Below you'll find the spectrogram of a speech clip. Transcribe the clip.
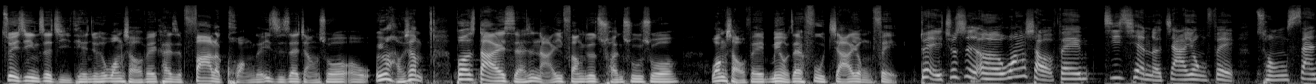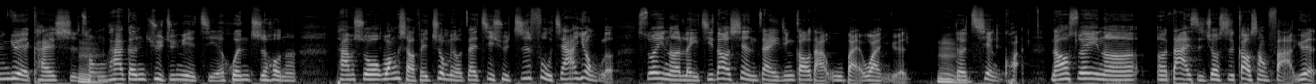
最近这几天，就是汪小菲开始发了狂的，一直在讲说哦，因为好像不知道是大 S 还是哪一方，就传出说。汪小菲没有再付家用费，对，就是呃，汪小菲积欠了家用费，从三月开始，从他跟具俊晔结婚之后呢，他说汪小菲就没有再继续支付家用了，所以呢，累积到现在已经高达五百万元的欠款，然后所以呢，呃，大 S 就是告上法院。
